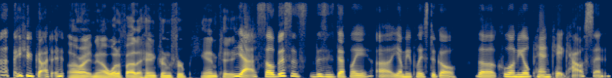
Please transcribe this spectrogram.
you got it. All right, now what if I had a hankering for pancakes? Yeah. So this is this is definitely a yummy place to go. The Colonial Pancake House and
